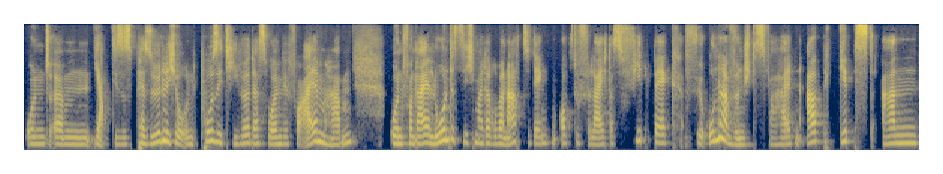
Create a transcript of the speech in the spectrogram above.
und ähm, ja, dieses Persönliche und Positive, das wollen wir vor allem haben. Und von daher lohnt es sich mal darüber nachzudenken, ob du vielleicht das Feedback für unerwünschtes Verhalten abgibst an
